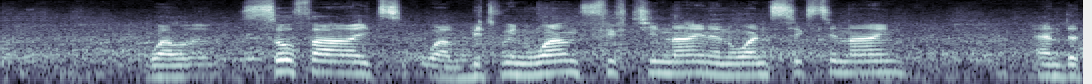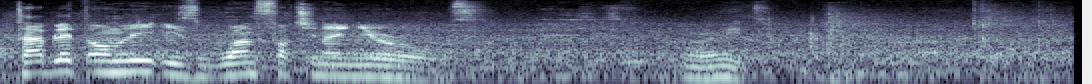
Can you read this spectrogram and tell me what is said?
Well, so far it's well between 159 and 169, and the tablet only is 149 euros. All right.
